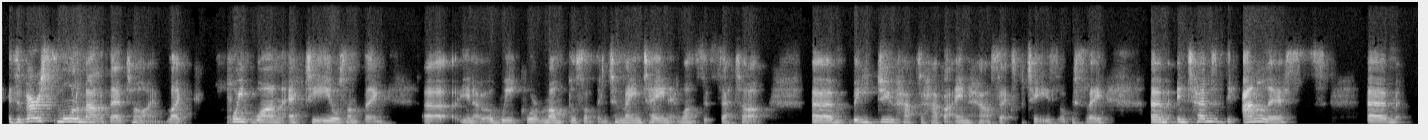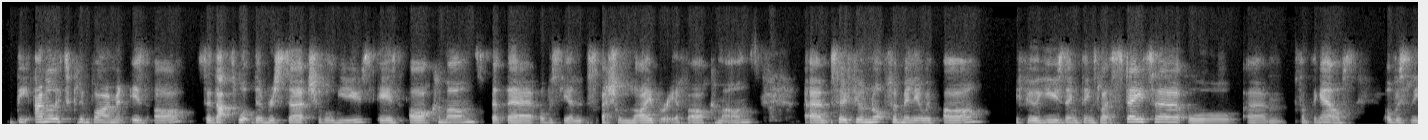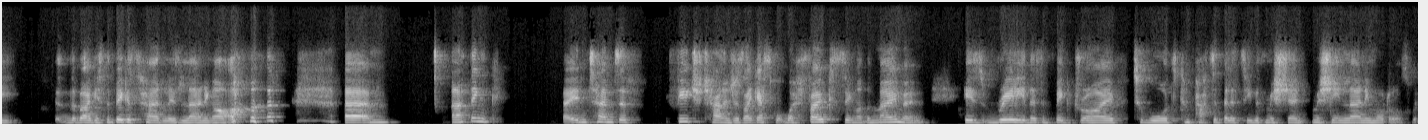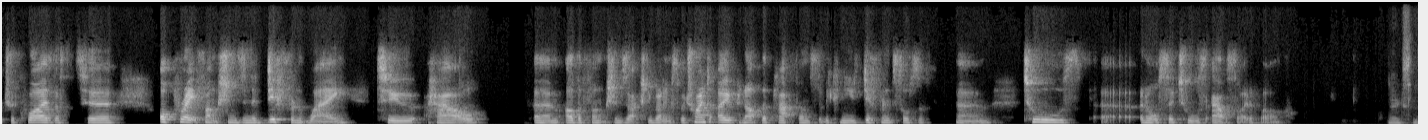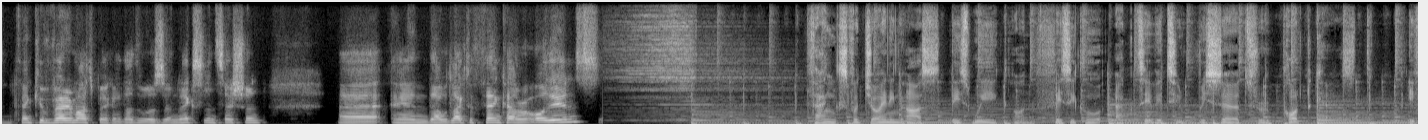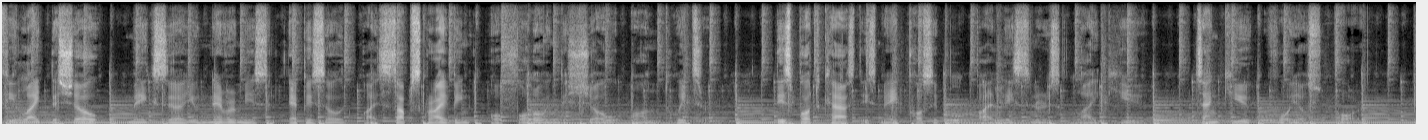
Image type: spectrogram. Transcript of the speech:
it's a very small amount of their time, like 0.1 FTE or something, uh, you know, a week or a month or something to maintain it once it's set up. Um, but you do have to have that in-house expertise, obviously. Um, in terms of the analysts, um, the analytical environment is R. So that's what the researcher will use is R commands, but they're obviously a special library of R commands. Um, so if you're not familiar with R, if you're using things like Stata or um, something else, obviously the, I guess the biggest hurdle is learning R. um, and I think in terms of future challenges, I guess what we're focusing on at the moment is really there's a big drive towards compatibility with machine, machine learning models, which requires us to operate functions in a different way to how um, other functions are actually running. So we're trying to open up the platforms so that we can use different sorts of um, tools uh, and also tools outside of R. Excellent. Thank you very much, Becca. That was an excellent session. Uh, and I would like to thank our audience. Thanks for joining us this week on Physical Activity Researcher Podcast. If you like the show, make sure you never miss an episode by subscribing or following the show on Twitter. This podcast is made possible by listeners like you. Thank you for your support.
